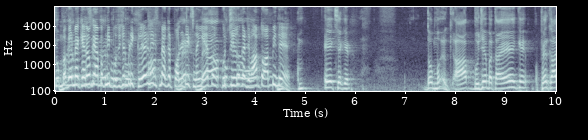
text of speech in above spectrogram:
तो मगर मैं कह रहा हूँ कि आप अपनी पोजीशन बड़ी क्लियर है इसमें अगर पॉलिटिक्स नहीं है तो कुछ चीज़ों का जवाब तो आप भी दें। एक सेकेंड तो आप मुझे बताएँ कि फिर कहा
